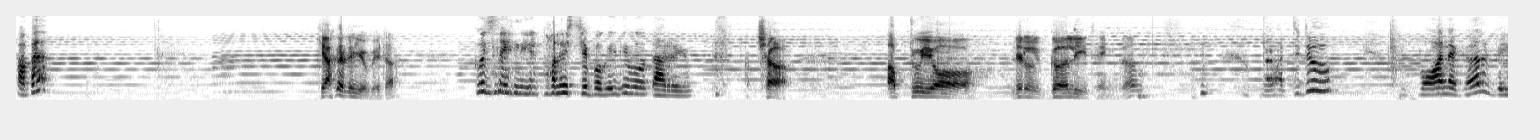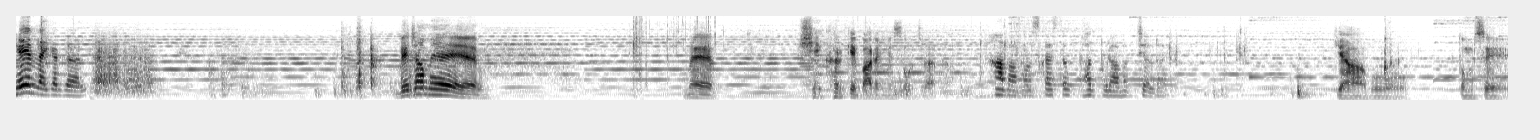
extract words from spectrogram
पापा? क्या कर रही हो बेटा? कुछ नहीं नील पॉलिश चिप हो गई थी वो उतार रही हूँ। अच्छा up to your little girly things What to do? Born a girl, behave like a girl. बेटा मैं मैं शेखर के बारे में सोच रहा था। हाँ पापा उसका तो बहुत बुरा वक्त चल रहा है। क्या वो तुमसे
